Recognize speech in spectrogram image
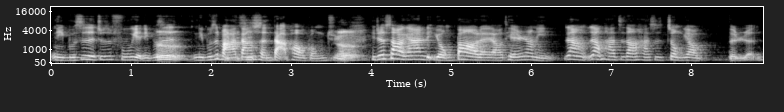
你不是就是敷衍，你不是、嗯你不是把它当成打炮工具，嗯，你就稍微跟他拥抱聊聊天，让你让让他知道他是重要的人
